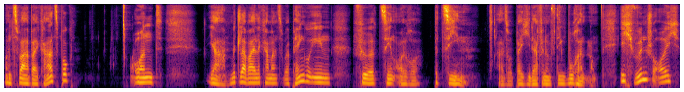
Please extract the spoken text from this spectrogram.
und zwar bei Karlsburg und ja, mittlerweile kann man es über Penguin für 10 Euro beziehen. Also bei jeder vernünftigen Buchhandlung. Ich wünsche euch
